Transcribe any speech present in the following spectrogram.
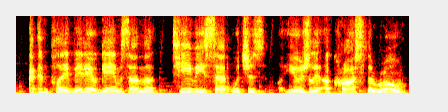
and play video games on the TV set, which is usually across the room.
